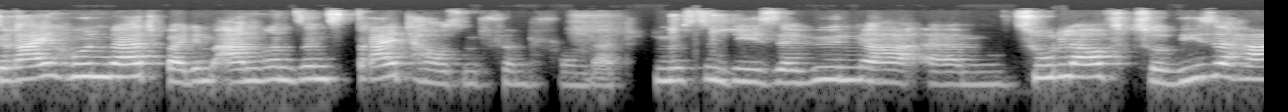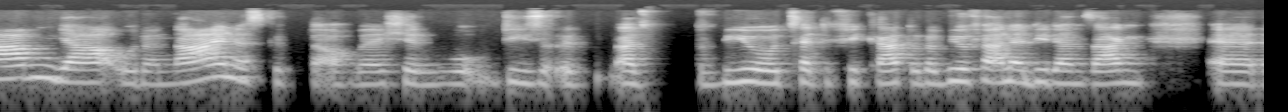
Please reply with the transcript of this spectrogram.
300, bei dem anderen sind es 3500. Müssen diese Hühner ähm, Zulauf zur Wiese haben, ja oder nein? Es gibt auch welche, wo diese, also Biozertifikat oder Bioferner, die dann sagen, äh,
